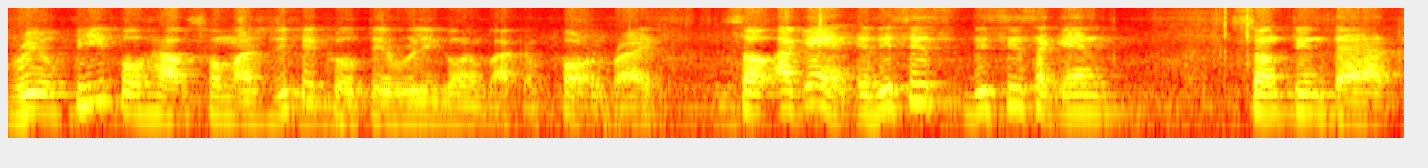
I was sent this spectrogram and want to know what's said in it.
real people have so much difficulty really going back and forth, right? So again, this is, this is again something that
